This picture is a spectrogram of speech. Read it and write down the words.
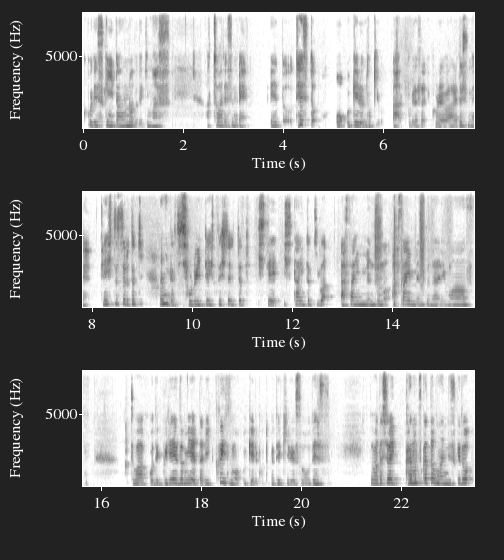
ここで好きにダウンロードできます。あとはですねえっ、ー、とテストを受けるときはごめんなさい。これはあれですね。提出するとき何か書類提出したいとしてしたいときはアサインメントのアサインメントになります。あとはここでグレード見れたりクイズも受けることができるそうです。私は一回も使ったことないんですけど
